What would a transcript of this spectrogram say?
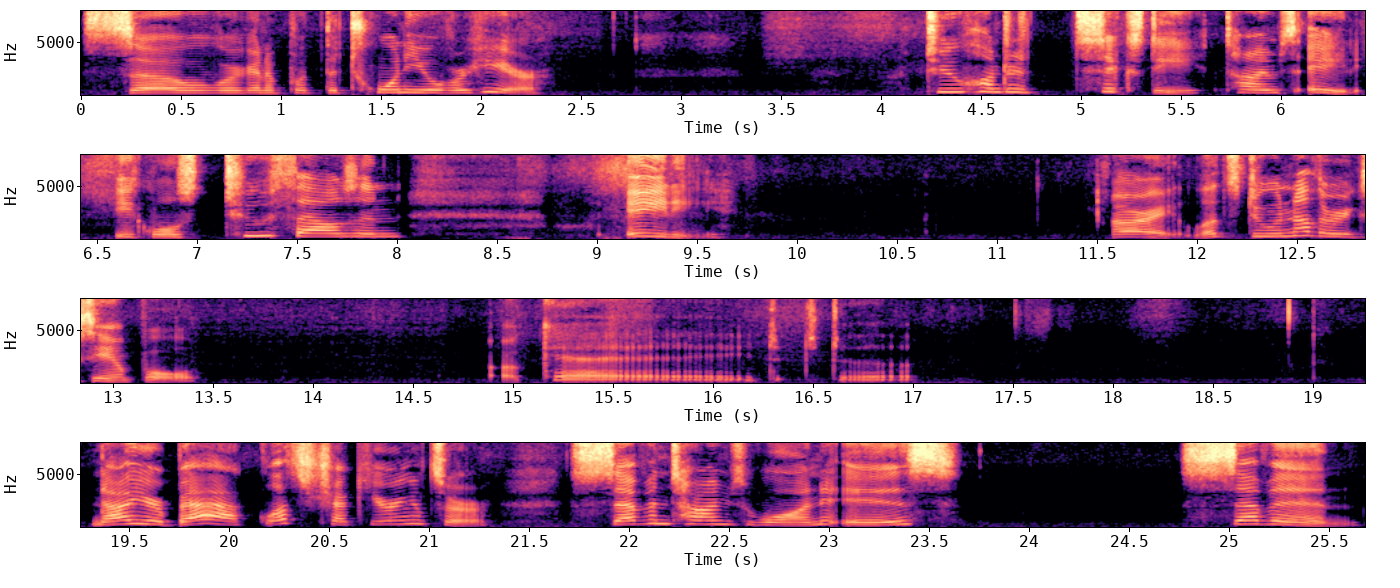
so we're going to put the 20 over here. 260 times 8 equals 2080. Alright, let's do another example. Okay. Now you're back. Let's check your answer. 7 times 1 is 7.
